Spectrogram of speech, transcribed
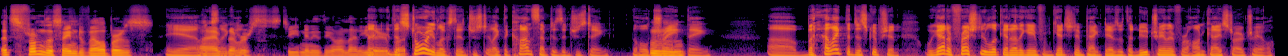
It's from the same developers. Yeah, I've like never it. seen anything on that either. the but story looks interesting. Like the concept is interesting. The whole train Mm-hmm. thing. Um, but I like the description. We got a fresh new look at another game from Genshin Impact devs with a new trailer for Honkai Star Trail.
